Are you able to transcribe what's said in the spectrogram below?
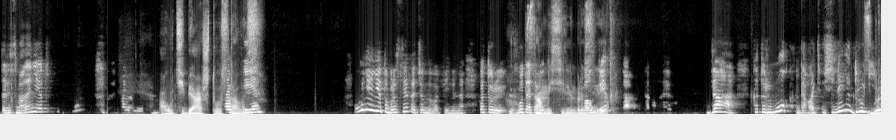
Талисмана нет. А у тебя что осталось? У меня нету браслета темного филина, который вот это Самый вот, сильный браслет. да, который мог давать усиление другим.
